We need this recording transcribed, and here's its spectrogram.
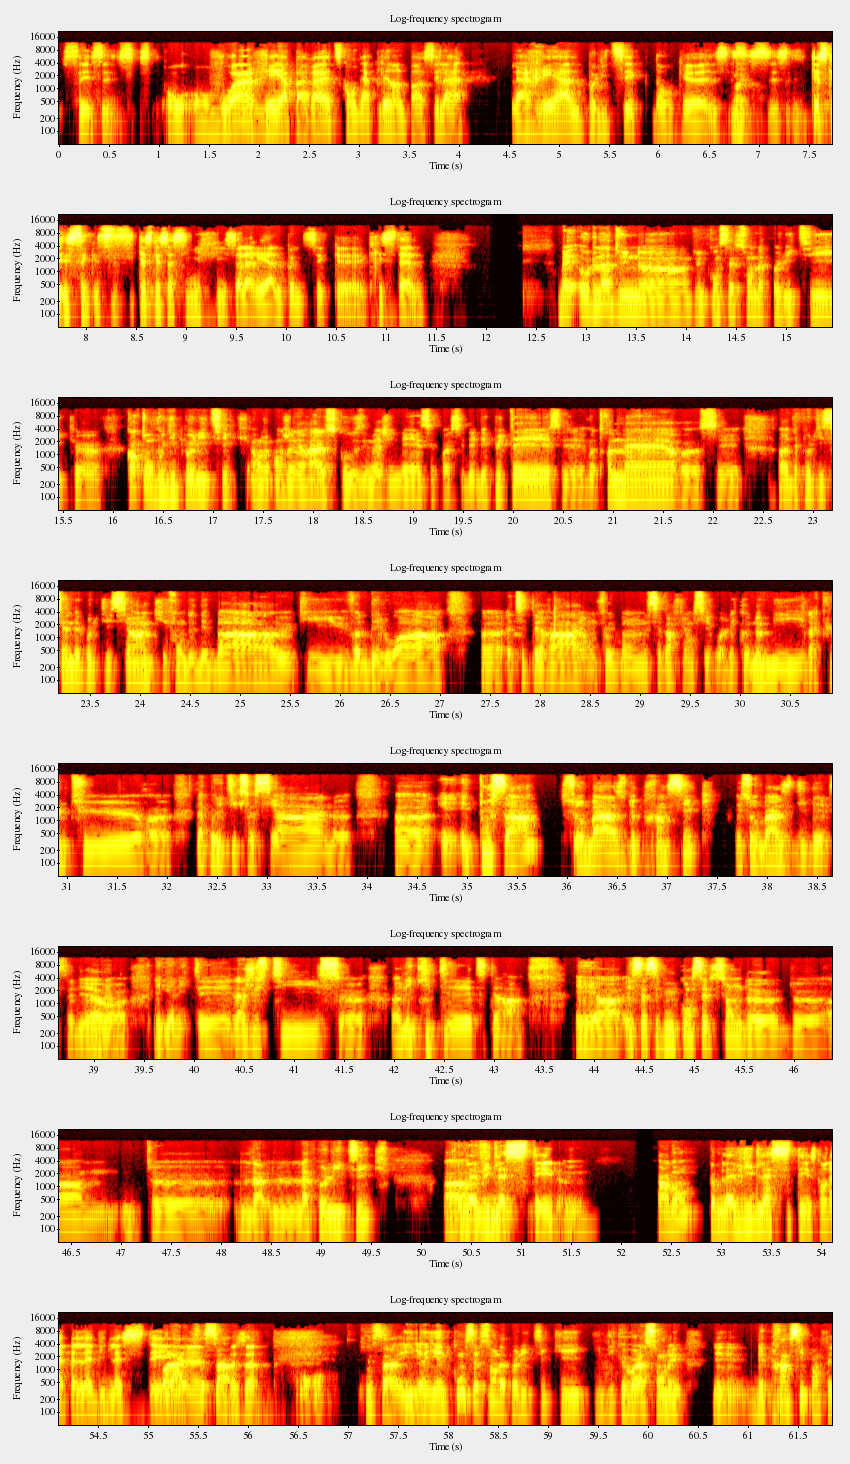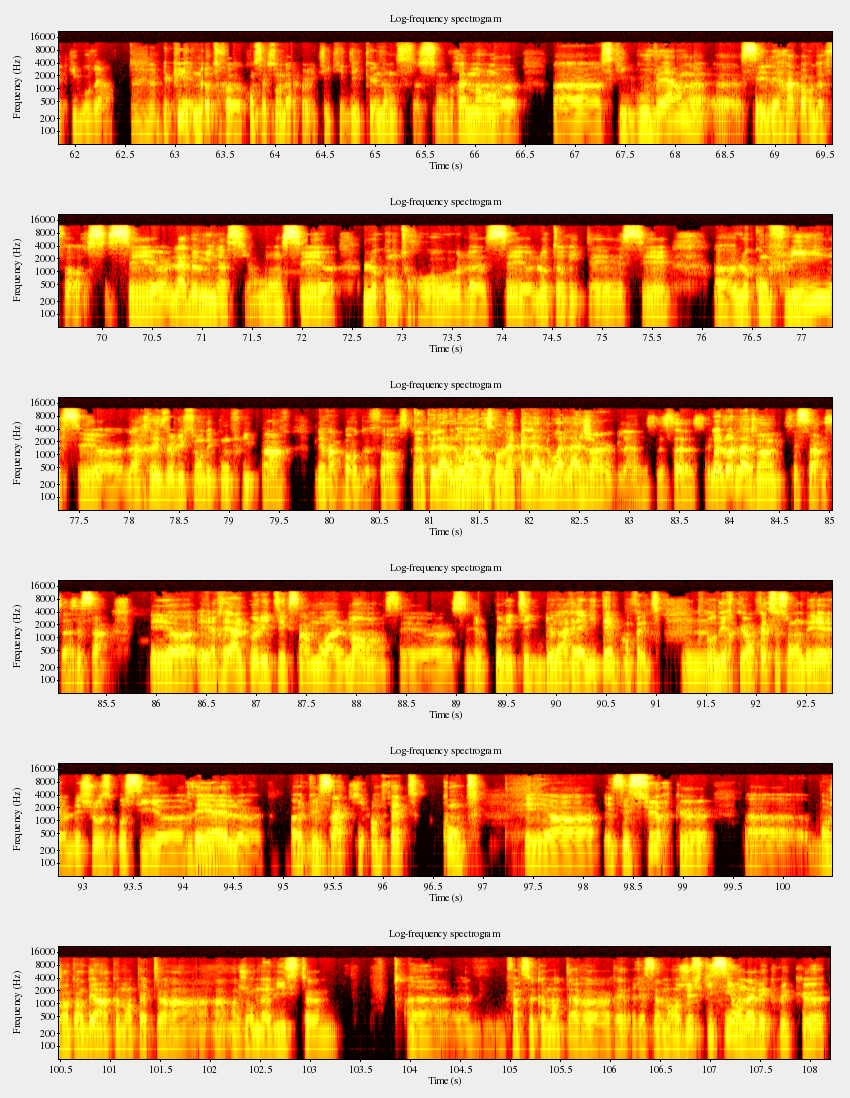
on, voit réapparaître ce qu'on appelait dans le passé la, la réelle politique. Donc, euh, qu'est-ce que que ça signifie, ça, la réelle politique, euh, Christelle? Mais au-delà d'une euh, conception de la politique, euh, quand on vous dit politique, en, général, ce que vous imaginez, c'est quoi? C'est des députés, c'est votre maire, euh, c'est des politiciennes, des politiciens qui font des débats, qui votent des lois, etc. Et on fait, on essaie d'influencer L'économie, la culture, la politique sociale, et tout ça sur base de principes et sur base d'idées, c'est-à-dire mmh euh, l'égalité, la justice, euh, euh, l'équité, etc. Et, et ça, c'est une conception de, de, de la, la, politique. Comme la vie de la cité. Là. Pardon? Comme la vie de la cité, ce qu'on appelle la vie de la cité. Voilà, c'est ça. ça. C'est ça. Il y, a, une conception de la politique qui, dit que voilà, ce sont les, les, principes en fait qui gouvernent. Mmh et puis il y a une autre conception de la politique qui dit que non, ce sont vraiment euh, ce qui gouverne, euh, c'est les rapports de force, c'est euh, la domination, c'est le contrôle, c'est l'autorité, c'est le conflit, c'est la résolution des conflits par les rapports de force. Un peu la loi, ce qu'on appelle la loi de la jungle, hein, c'est ça. La loi de la jungle, c'est ça, c'est ça. Et, et réel politique, c'est un mot allemand, hein, c'est politique de la réalité, en fait, mmh pour dire que en fait, ce sont des, des choses aussi mmh réelles que mmh ça qui, en fait, compte. Et, euh, et c'est sûr que, euh, bon, j'entendais un commentateur, un, journaliste euh, faire ce commentaire récemment. Jusqu'ici, on avait cru que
